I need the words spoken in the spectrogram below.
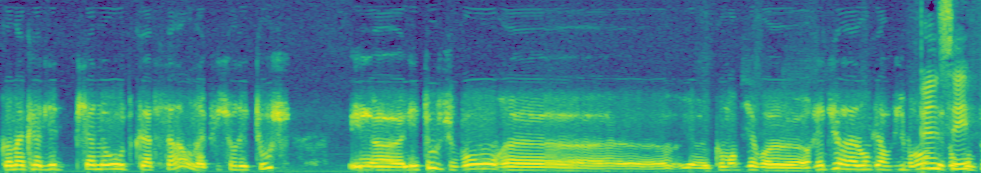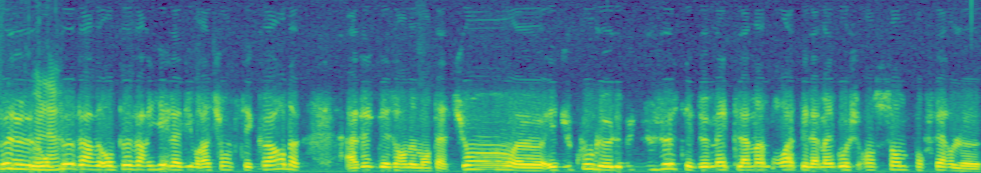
comme un clavier de piano ou de clavecin. On appuie sur des touches. Et euh, les touches vont, euh, euh, comment dire, réduire la longueur vibrante. Et donc on peut, on, peut on peut varier la vibration de ces cordes avec des ornementations. et du coup, le, but du jeu, c'est de mettre la main droite et la main gauche ensemble pour faire le,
